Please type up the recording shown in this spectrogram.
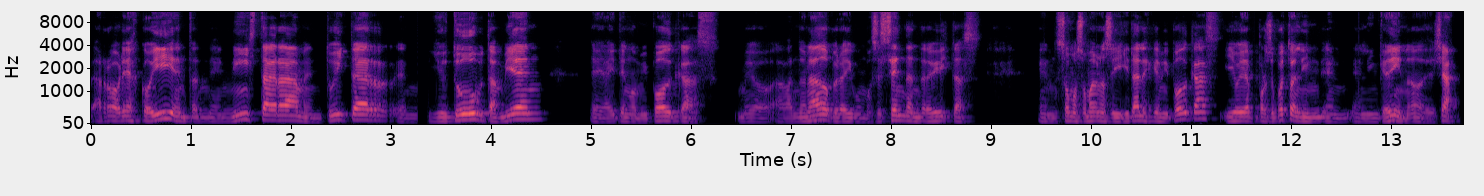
arroba briasco y en, en, Instagram, en Twitter, en YouTube también. Eh, ahí tengo mi podcast medio abandonado, pero hay como 60 entrevistas en Somos Humanos y Digitales, que es mi podcast, y hoy, por supuesto, en, LinkedIn, ¿no? Desde ya,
